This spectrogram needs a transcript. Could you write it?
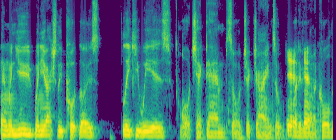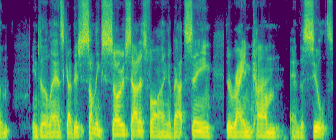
And when you when you actually put those leaky weirs or check dams or check drains or Yeah, whatever yeah. you want to call them into the landscape, there's just something so satisfying about seeing the rain come and the silt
